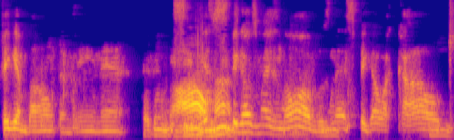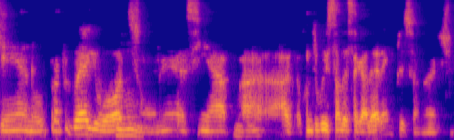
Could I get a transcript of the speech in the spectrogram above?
Fegenbaum também, né? Fegenbaum, se, mesmo né? se pegar os mais novos, né? Se pegar o Akal, o Keno, o próprio Greg Watson, né? Assim, a, a, a contribuição dessa galera é impressionante.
